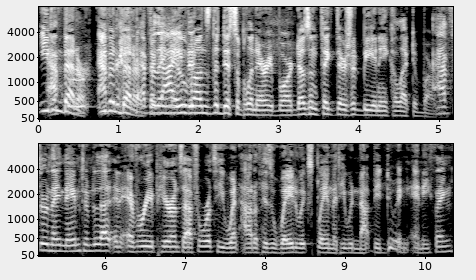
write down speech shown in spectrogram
even after- better, after- even better. After the guy who it- runs the disciplinary board doesn't think there should be any collective bargaining. after they named him to that, in every appearance afterwards, he went out of his way to explain that he would not be doing anything.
